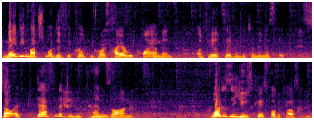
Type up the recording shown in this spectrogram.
maybe much more difficult because higher requirements on fail-safe and deterministic. So it definitely depends on what is the use case for the customer.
